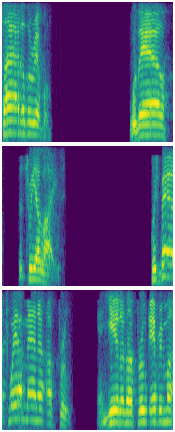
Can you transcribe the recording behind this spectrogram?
side of the river, were there the tree of life, which bare twelve manner of fruit, and yielded her fruit every month.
